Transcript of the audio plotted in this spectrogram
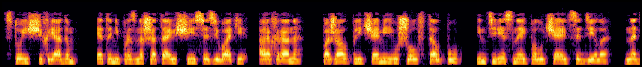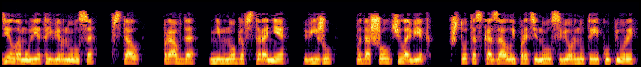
стоящих рядом, это не праздношатающиеся зеваки, а охрана. Пожал плечами и ушел в толпу. Интересное получается дело. Надел амулет и вернулся. Встал, правда, немного в стороне. Вижу, подошел человек, что-то сказал и протянул свернутые купюры.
